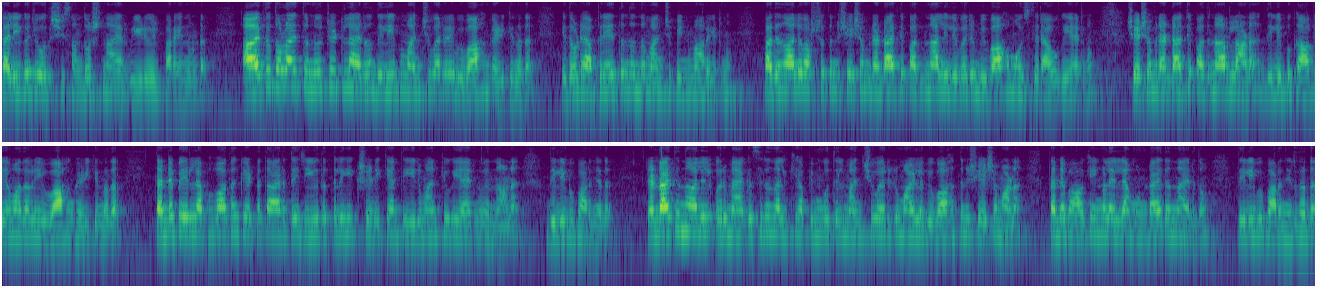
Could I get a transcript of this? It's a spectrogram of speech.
കലിയുഗ ജ്യോതിഷി സന്തോഷ് നായർ വീഡിയോയിൽ പറയുന്നുണ്ട്. ആയിരത്തി തൊള്ളായിരത്തി ദിലീപ് മഞ്ജു വരെ വിവാഹം കഴിക്കുന്നത്. ഇതോടെ അഭിനയത്തിൽ നിന്ന് മഞ്ജു പിന്മാറിയിരുന്നു. പതിനാല് വർഷത്തിന് ശേഷം രണ്ടായിരത്തി പതിനാലിൽ ഇവരും വിവാഹമോചിതരാവുകയായിരുന്നു. ശേഷം രണ്ടായിരത്തി പതിനാറിലാണ് ദിലീപ് കാവ്യമാധവനെ വിവാഹം കഴിക്കുന്നത്. തന്റെ പേരിൽ അപവാദം കേട്ട താരത്തെ ജീവിതത്തിലേക്ക് ക്ഷണിക്കാൻ തീരുമാനിക്കുകയായിരുന്നു എന്നാണ് ദിലീപ് പറഞ്ഞത്. രണ്ടായിരത്തി നാലിൽ ഒരു മാഗസിന് നൽകിയ അഭിമുഖത്തിൽ മഞ്ജു വാര്യരുമായുള്ള വിവാഹത്തിന് ശേഷമാണ് തന്റെ ഭാഗ്യങ്ങളെല്ലാം ഉണ്ടായതെന്നായിരുന്നു ദിലീപ് പറഞ്ഞിരുന്നത്.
